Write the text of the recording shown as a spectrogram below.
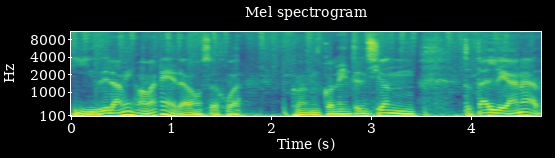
Y de la misma manera vamos a jugar, con, con la intención total de ganar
